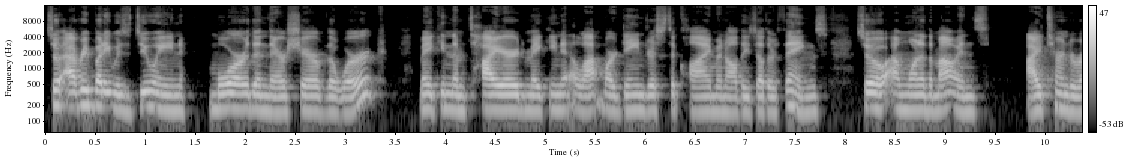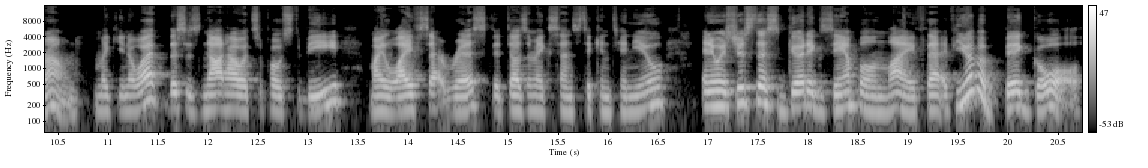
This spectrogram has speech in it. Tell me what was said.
So everybody was doing more than their share of the work, making them tired, making it a lot more dangerous to climb and all these other things. So on one of the mountains, I turned around. I'm like, you know what? This is not how it's supposed to be. My life's at risk. It doesn't make sense to continue. And it was just this good example in life that if you have a big goal,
